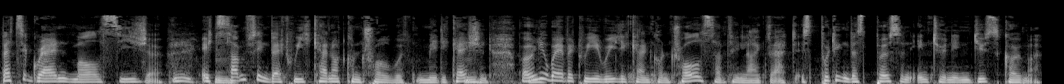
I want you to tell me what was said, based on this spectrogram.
That's a grand mal seizure. Mm. It's mm. something that we cannot control with medication. Mm. The only mm. way that we really can control something like that is putting this person into an induced coma.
